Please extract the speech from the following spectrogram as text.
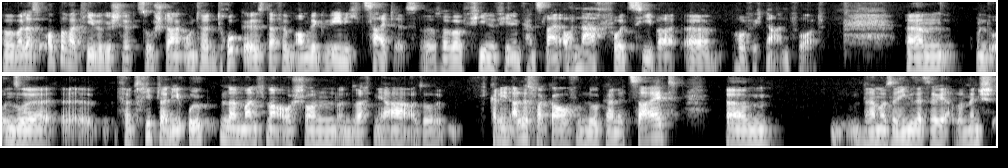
Aber weil das operative Geschäft so stark unter Druck ist, dafür im Augenblick wenig Zeit ist. Also das war bei vielen, vielen Kanzleien auch nachvollziehbar, äh, häufig eine Antwort. Ähm, und unsere äh, Vertriebler, die ulkten dann manchmal auch schon und sagten, ja, also ich kann Ihnen alles verkaufen, nur keine Zeit. Ähm, dann haben wir uns dann hingesetzt, ja, aber Mensch,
